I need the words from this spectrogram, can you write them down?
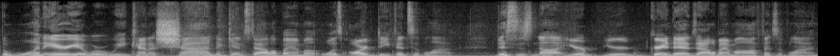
the one area where we kind of shined against Alabama was our defensive line. This is not your your granddad's Alabama offensive line.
